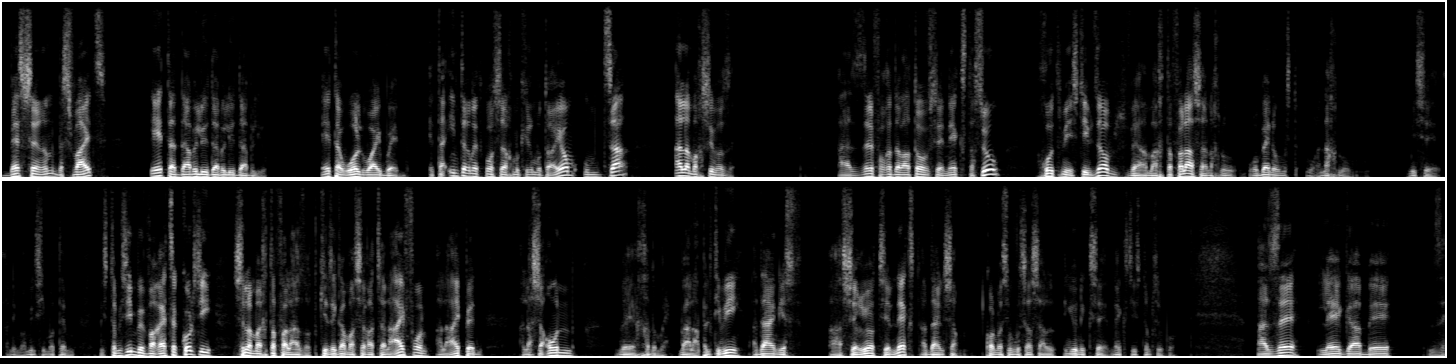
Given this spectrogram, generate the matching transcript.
בסרן בשוויץ את ה-WWW. את ה-World Wide Web, את האינטרנט כמו שאנחנו מכירים אותו היום, אומצה על המחשב הזה. אז זה לפחות דבר טוב שנקסט עשו, חוץ משטיב זובס והמערכת הפעלה שאנחנו, רובנו, אנחנו, מי שאני מאמין שאם אתם משתמשים בוורציה כלשהי של המערכת הפעלה הזאת, כי זה גם מה שרץ על האייפון, על האייפד, על השעון וכדומה, ועל אפל TV, עדיין יש, השאריות של נקסט עדיין שם, כל מה שמבוסס על יוניקס שנקסט השתמשו פה. אז זה לגבי זה.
